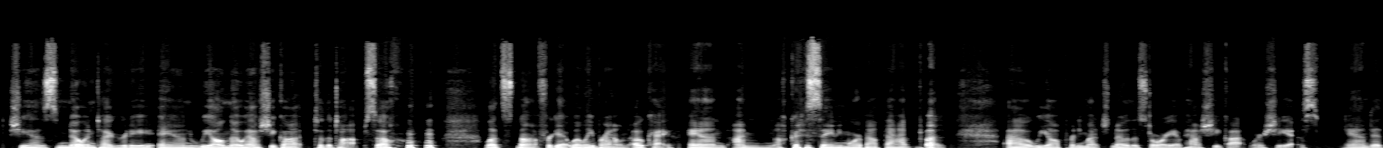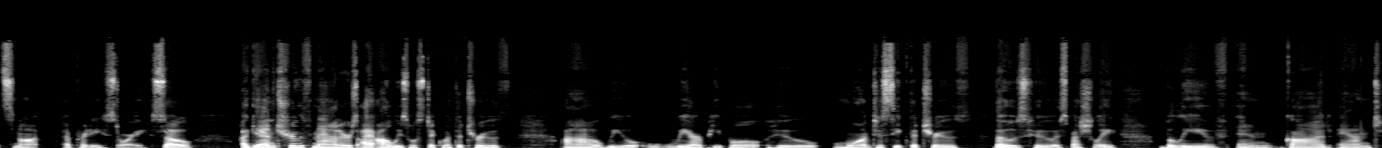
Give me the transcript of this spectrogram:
she has no integrity. And we all know how she got to the top. So let's not forget Willie Brown. Okay. And I'm not going to say any more about that, but uh, we all pretty much know the story of how she got where she is. And it's not a pretty story. So, again, truth matters. I always will stick with the truth. Uh, we we are people who want to seek the truth. Those who especially believe in God and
